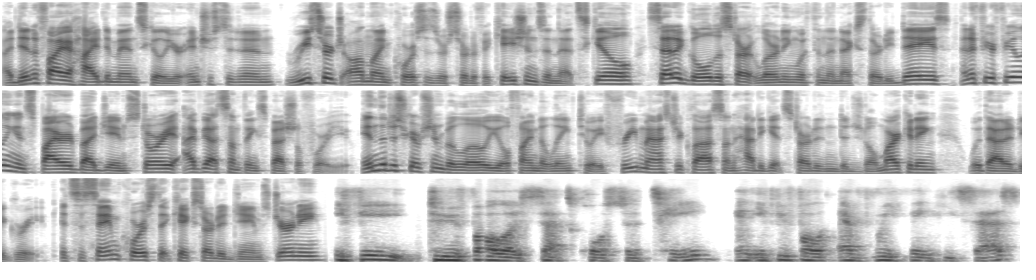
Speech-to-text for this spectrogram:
Identify a high demand skill you're interested in, research online courses or certifications in that skill, set a goal to start learning within the next 30 days, and if you're feeling inspired by James' story, I've got something special for you. In the description below, you'll find a link to a free masterclass on how to get started in digital marketing without a degree. It's the same course that kickstarted James' journey. If you do follow Seth's course to a T, and if you follow everything he says,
